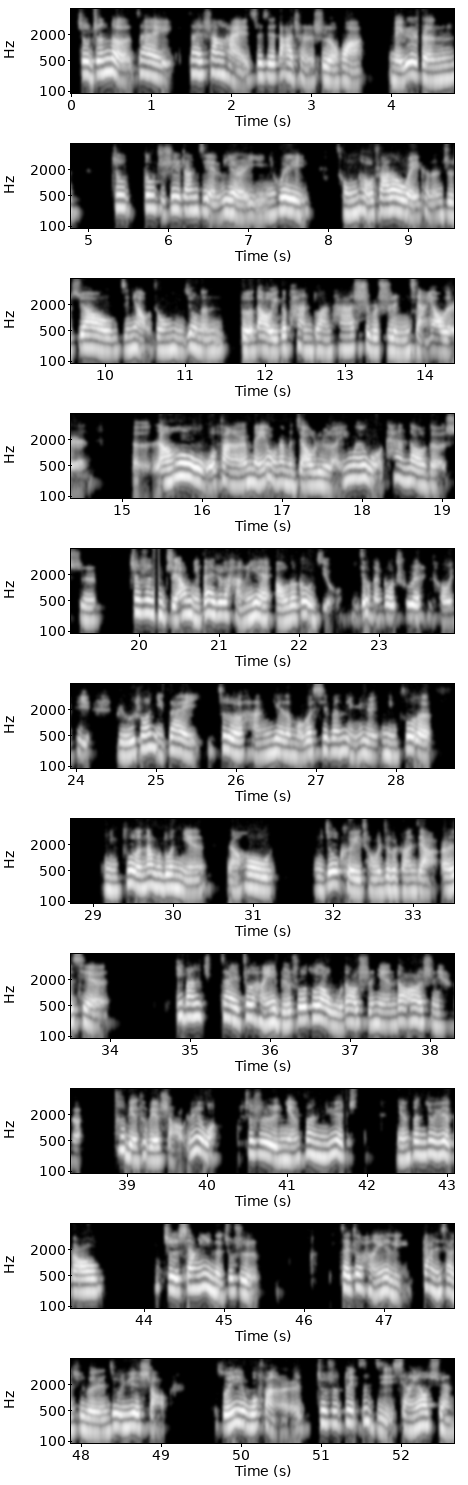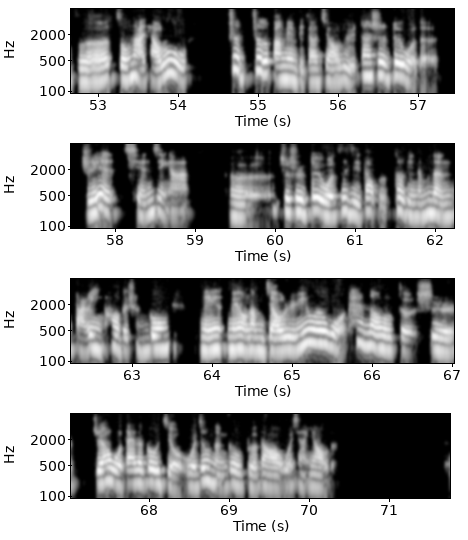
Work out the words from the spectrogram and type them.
就真的在在上海这些大城市的话，每个人就都只是一张简历而已，你会。从头刷到尾，可能只需要几秒钟，你就能得到一个判断，他是不是你想要的人。呃，然后我反而没有那么焦虑了，因为我看到的是，就是只要你在这个行业熬得够久，你就能够出人头地。比如说你在这个行业的某个细分领域，你做了，你做了那么多年，然后你就可以成为这个专家，而且。一般在这个行业，比如说做到五到十年到二十年的，特别特别少。越往就是年份越年份就越高，就是相应的就是在这个行业里干下去的人就越少。所以我反而就是对自己想要选择走哪条路这这个方面比较焦虑，但是对我的职业前景啊，呃，就是对我自己到到底能不能打个引号的成功。没没有那么焦虑，因为我看到的是，只要我待的够久，我就能够得到我想要的。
